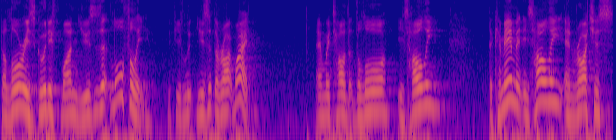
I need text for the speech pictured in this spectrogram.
the law is good if one uses it lawfully, if you l- use it the right way. And we're told that the law is holy, the commandment is holy and righteous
